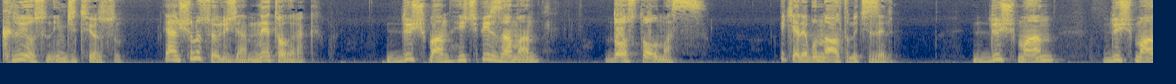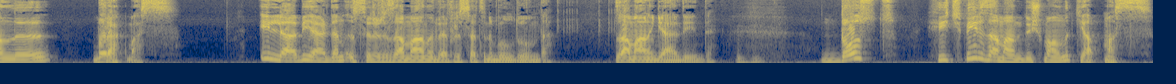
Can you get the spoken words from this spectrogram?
kırıyorsun, incitiyorsun. Yani şunu söyleyeceğim net olarak. Düşman hiçbir zaman dost olmaz. Bir kere bunun altını çizelim. Düşman düşmanlığı bırakmaz. İlla bir yerden ısırır zamanı ve fırsatını bulduğunda. Zamanı geldiğinde. Dost hiçbir zaman düşmanlık yapmaz.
